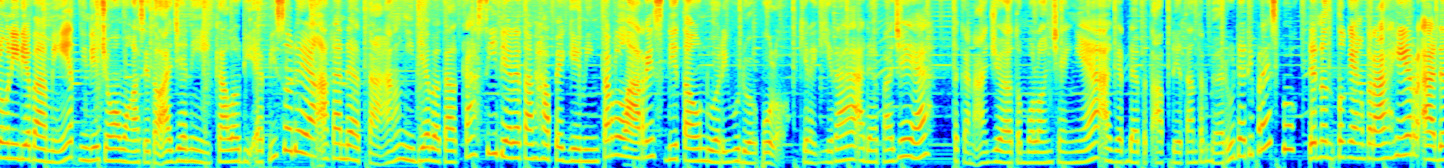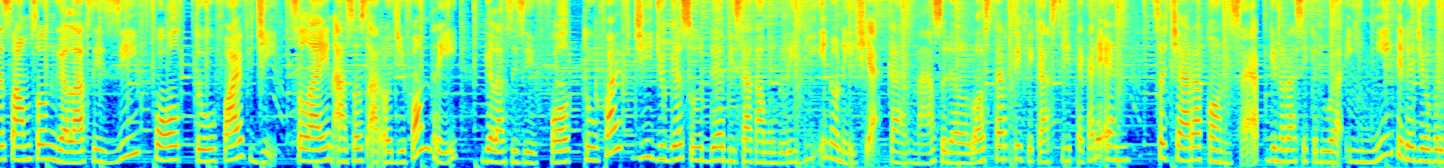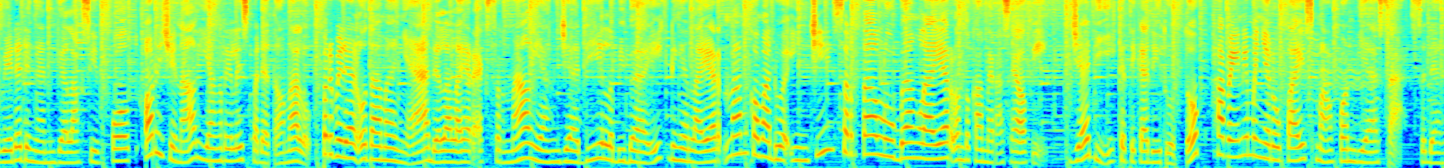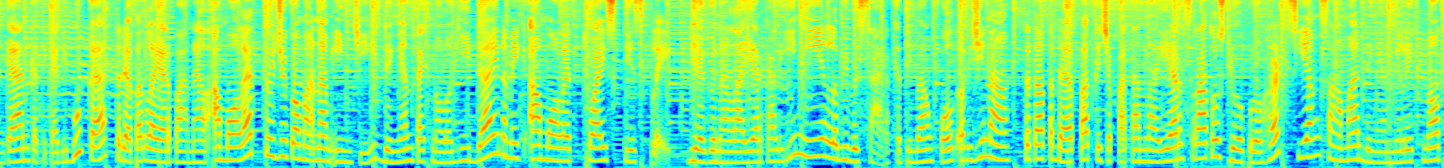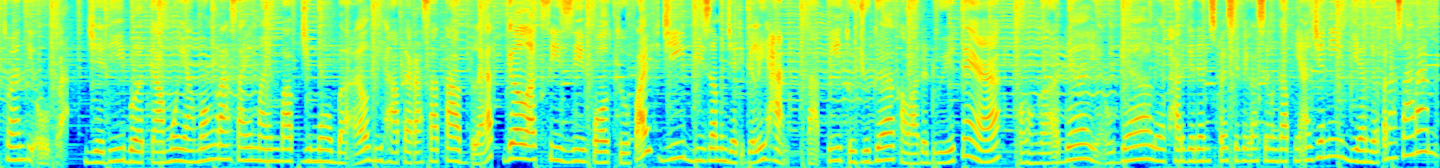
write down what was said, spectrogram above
Sebelum Nidia pamit, Nidia cuma mau ngasih tau aja nih Kalau di episode yang akan datang, Nidia bakal kasih deretan HP gaming terlaris di tahun 2020 Kira-kira ada apa aja ya? Tekan aja tombol loncengnya agar dapat updatean terbaru dari Pricebook Dan untuk yang terakhir, ada Samsung Galaxy Z Fold 2 5G Selain Asus ROG Phone 3, Galaxy Z Fold 2 5G juga sudah bisa kamu beli di Indonesia Karena sudah lolos sertifikasi TKDN Secara konsep, generasi kedua ini tidak jauh berbeda dengan Galaxy Fold original yang rilis pada tahun lalu. Perbedaan utamanya adalah layar eksternal yang jadi lebih baik dengan layar 6,2 inci serta lubang layar untuk kamera selfie. Jadi, ketika ditutup, HP ini menyerupai smartphone biasa. Sedangkan ketika dibuka, terdapat layar panel AMOLED 7,6 inci dengan teknologi Dynamic AMOLED Twice Display. Diagonal layar kali ini lebih besar ketimbang Fold original, serta terdapat kecepatan layar 120 Hz yang sama dengan milik Note 20 Ultra. Jadi buat kamu yang mau ngerasain main PUBG Mobile di HP rasa tablet, Galaxy Z Fold 2 5G bisa menjadi pilihan. Tapi itu juga kalau ada duitnya ya. Kalau nggak ada, ya udah lihat harga dan spesifikasi lengkapnya aja nih biar nggak penasaran.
